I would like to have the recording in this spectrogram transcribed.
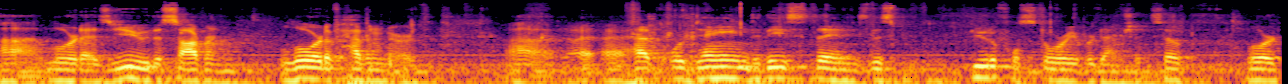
Uh, Lord, as you, the sovereign Lord of heaven and earth, uh, uh, have ordained these things, this beautiful story of redemption. So, Lord,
